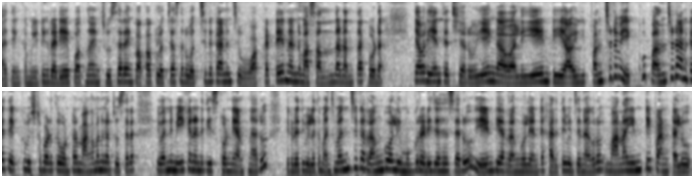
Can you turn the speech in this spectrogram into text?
అయితే ఇంకా మీటింగ్ రెడీ అయిపోతున్నాం. ఇంక చూసారా ఇంక ఒక్కొక్కరు వచ్చేస్తున్నారు. వచ్చిన కాడి నుంచి ఒకటేనండి మా సందడంతా కూడా. ఎవరు ఏం తెచ్చారు? ఏం కావాలి? ఏంటి? అవి పంచడం ఎక్కువ పంచడానికైతే ఎక్కువ ఇష్టపడుతూ ఉంటాను మంగమ్మని గారు చూసారా? ఇవన్నీ మీకేనండి తీసుకోండి అంటున్నారు. ఇక్కడైతే వీళ్ళైతే మంచి మంచిగా రంగోలీ ముగ్గు రెడీ చేసేసారు. ఏంటి ఆ రంగోలీ అంటే హరిత విజయనగరం మన ఇంటి పంటలు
